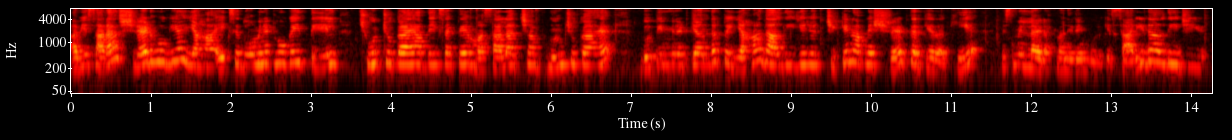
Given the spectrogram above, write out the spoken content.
अब ये सारा श्रेड हो गया, यहाँ एक से दो मिनट हो गई, तेल छूट चुका है, आप देख सकते हैं, मसाला अच्छा भून चुका है दो तीन मिनट के अंदर। तो यहाँ डाल दीजिए, जो चिकन आपने श्रेड करके रखी है, बिस्मिल्लाहिर्रहमानिर्रहीम बोल के सारी डाल दीजिए।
